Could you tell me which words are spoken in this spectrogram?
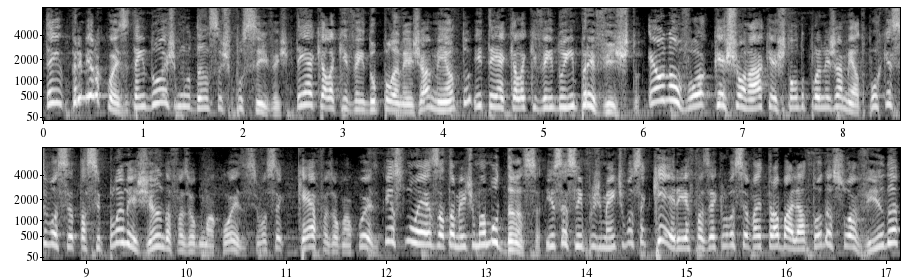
Tem, primeira coisa, tem duas mudanças possíveis. Tem aquela que vem do planejamento e tem aquela que vem do imprevisto. Eu não vou questionar a questão do planejamento, porque se você tá se planejando a fazer alguma coisa, se você quer fazer alguma coisa, isso não é exatamente uma mudança. Isso é simplesmente você querer fazer aquilo, você vai trabalhar toda a sua vida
